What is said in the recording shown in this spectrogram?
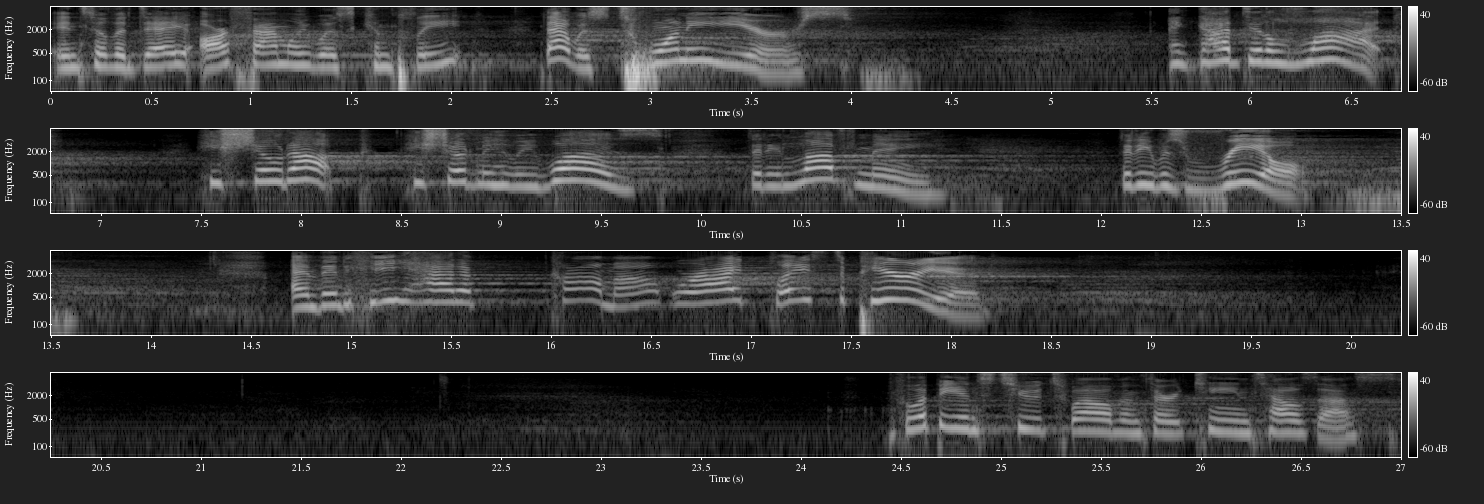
until the day our family was complete, that was 20 years. And God did a lot. He showed up, He showed me who He was, that He loved me, that He was real. And then He had a comma where I'd placed a period. Philippians 2 12 and 13 tells us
